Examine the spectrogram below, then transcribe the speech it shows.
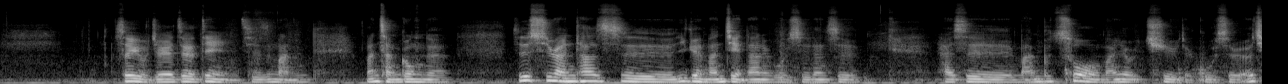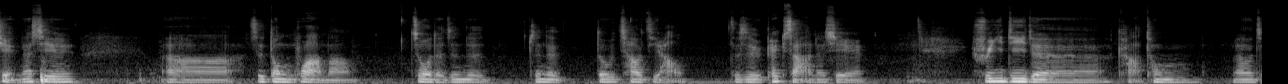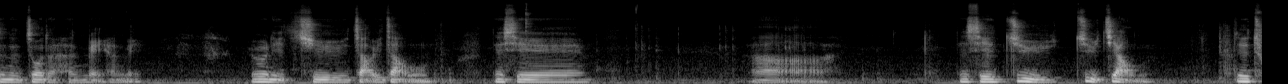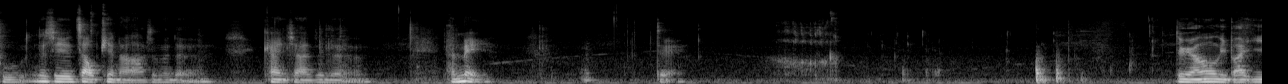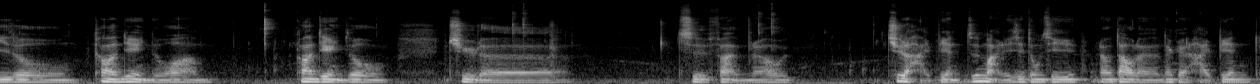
所以我觉得这个电影其实蛮蛮成功的。就是虽然它是一个蛮简单的故事，但是还是蛮不错、蛮有趣的故事。而且那些啊，是动画吗？做的真的真的都超级好。就是 Pixar 那些 3D 的卡通，然后真的做的很美很美。如果你去找一找那些啊。那些巨巨教，这些图、那些照片啊什么的，看一下，真的很美。对，对，然后礼拜一就看完电影的话，看完电影就去了吃饭，然后去了海边，就是买了一些东西，然后到了那个海边。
